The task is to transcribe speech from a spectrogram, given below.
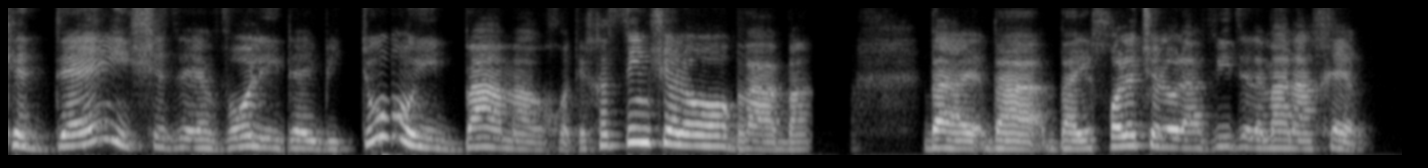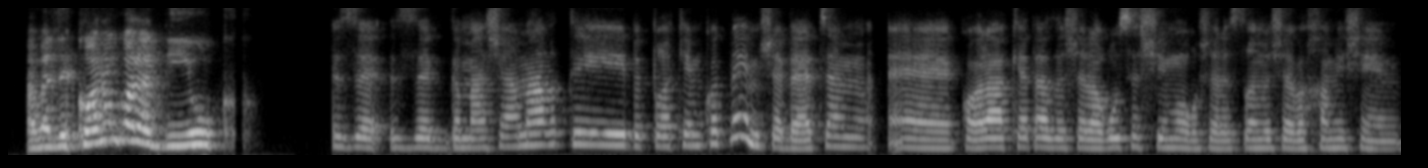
כדי שזה יבוא לידי ביטוי במערכות יחסים שלו, ב, ב, ב, ב, ביכולת שלו להביא את זה למען האחר. אבל זה קודם כל הדיוק זה, זה גם מה שאמרתי בפרקים קודמים, שבעצם אה, כל הקטע הזה של ערוץ השימור של 2750,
